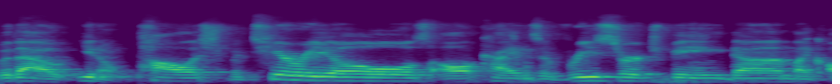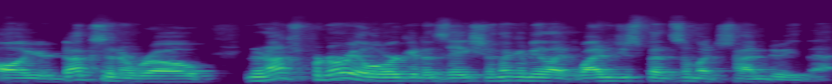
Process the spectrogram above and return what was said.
without, you know, polished materials, all kinds of research being done, like all your ducks in a row. In an entrepreneurial organization, they're going to be like, why did you spend so much time doing that?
